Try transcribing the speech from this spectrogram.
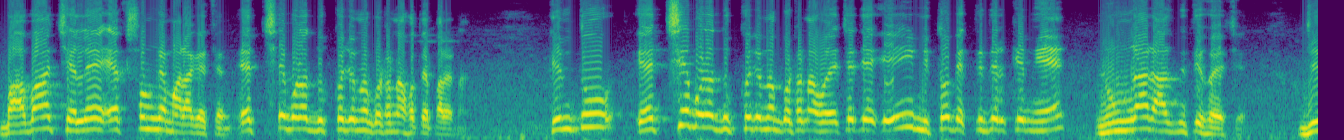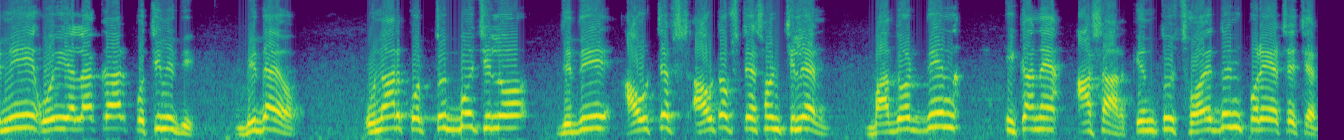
বাবা, ছেলে একসঙ্গে মারা গেছেন। এর চেয়ে বড় দুঃখজনক ঘটনা হতে পারে না। কিন্তু এর চেয়ে বড় দুঃখজনক ঘটনা হয়েছে যে এই মৃত ব্যক্তিদেরকে নিয়ে নোংরা রাজনীতি হয়েছে। যিনি ওই এলাকার প্রতিনিধি, বিধায়ক ওনার কর্তব্য ছিল যদি out of out of station ছিলেন বাদর দিন এখানে আসার, কিন্তু ছয় দিন পরে এসেছেন।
